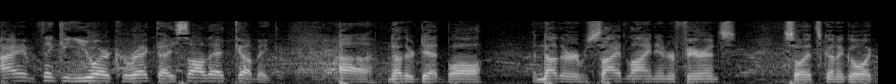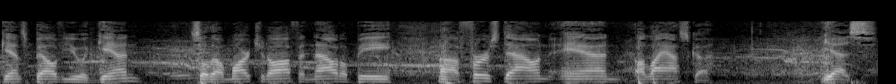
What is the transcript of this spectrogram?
I am thinking you are correct. I saw that coming. Uh, Another dead ball, another sideline interference. So it's going to go against Bellevue again. So they'll march it off, and now it'll be uh, first down and Alaska. yes,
